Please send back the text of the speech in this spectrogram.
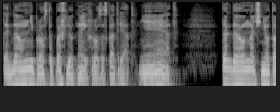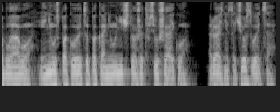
Тогда он не просто пошлет на их розыск отряд. Нет. Тогда он начнет облаву и не успокоится, пока не уничтожит всю шайку. Разница чувствуется?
